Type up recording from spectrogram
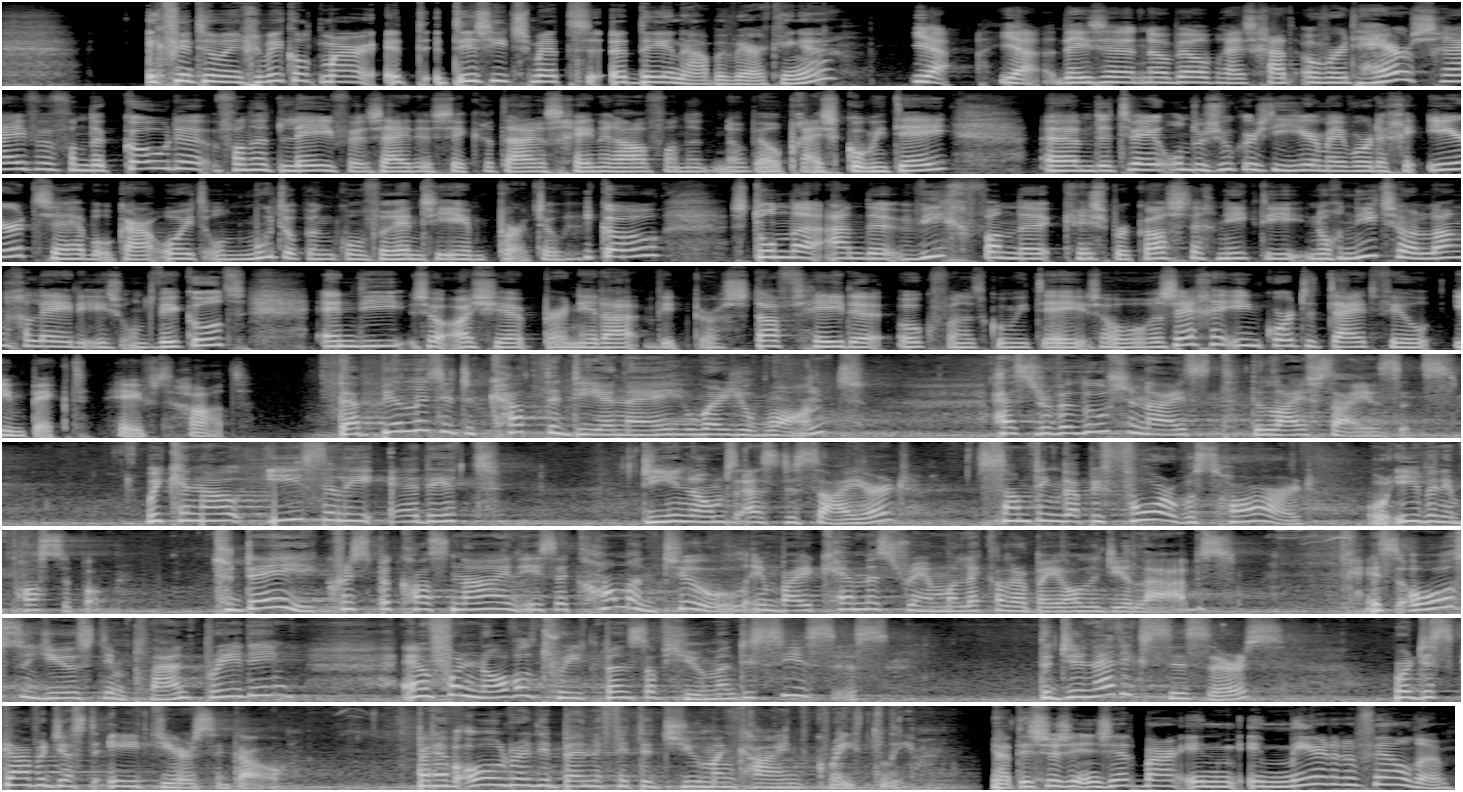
Ik vind het heel ingewikkeld, maar het, het is iets met DNA-bewerking, hè? Ja, ja, deze Nobelprijs gaat over het herschrijven van de code van het leven, zei de secretaris-generaal van het Nobelprijscomité. Um, de twee onderzoekers die hiermee worden geëerd, ze hebben elkaar ooit ontmoet op een conferentie in Puerto Rico, stonden aan de wieg van de CRISPR-Cas-techniek, die nog niet zo lang geleden is ontwikkeld. En die, zoals je Pernilla Witberg-Staff heden ook van het comité zal horen zeggen, in korte tijd veel impact heeft gehad. The ability to cut the DNA where you want. Has revolutionized the life sciences. We can now easily edit genomes as desired, something that before was hard or even impossible. Today, CRISPR Cas9 is a common tool in biochemistry and molecular biology labs. It's also used in plant breeding and for novel treatments of human diseases. The genetic scissors were discovered just eight years ago, but have already benefited humankind greatly. Het is dus inzetbaar in, in meerdere velden.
